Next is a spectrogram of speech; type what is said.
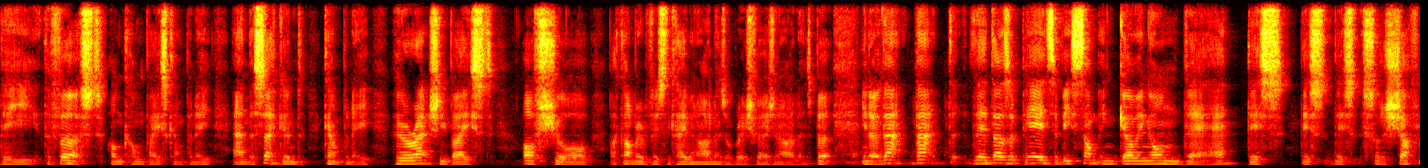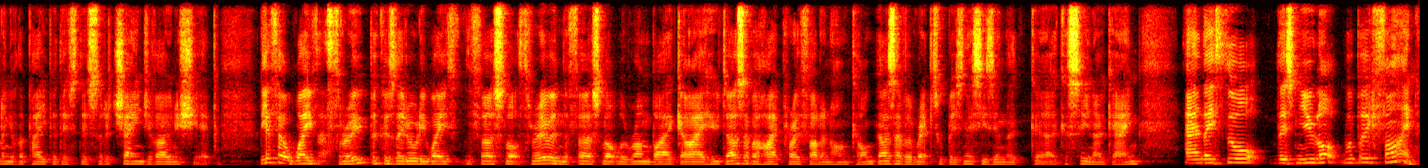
the the first Hong Kong based company and the second company, who are actually based offshore. I can't remember if it's the Cayman Islands or British Virgin Islands, but you know that that there does appear to be something going on there. This this this sort of shuffling of the paper, this this sort of change of ownership. The EFL waved that through because they'd already waved the first lot through, and the first lot were run by a guy who does have a high profile in Hong Kong, does have a reputable business. He's in the uh, casino game. And they thought this new lot would be fine.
